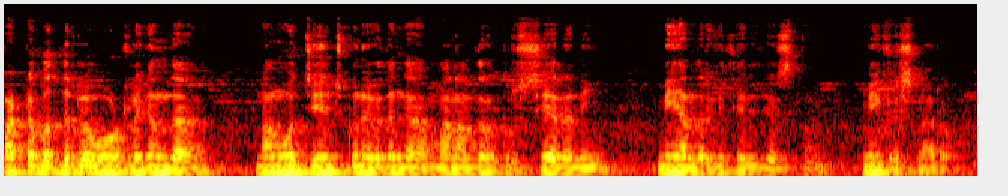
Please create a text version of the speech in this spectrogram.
పట్టభద్రుల ఓట్ల కింద నమోదు చేయించుకునే విధంగా మనందరం కృషి చేయాలని మీ అందరికీ తెలియజేస్తున్నాను మీ కృష్ణారావు.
